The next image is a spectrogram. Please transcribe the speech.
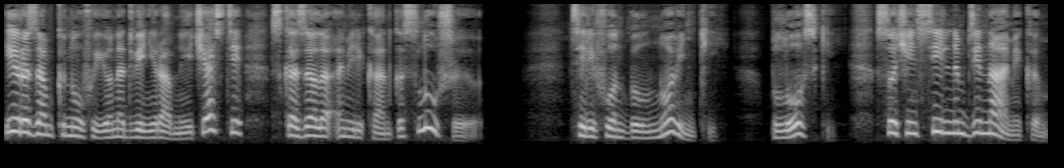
и разомкнув ее на две неравные части, сказала американка «слушаю». Телефон был новенький, плоский, с очень сильным динамиком,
